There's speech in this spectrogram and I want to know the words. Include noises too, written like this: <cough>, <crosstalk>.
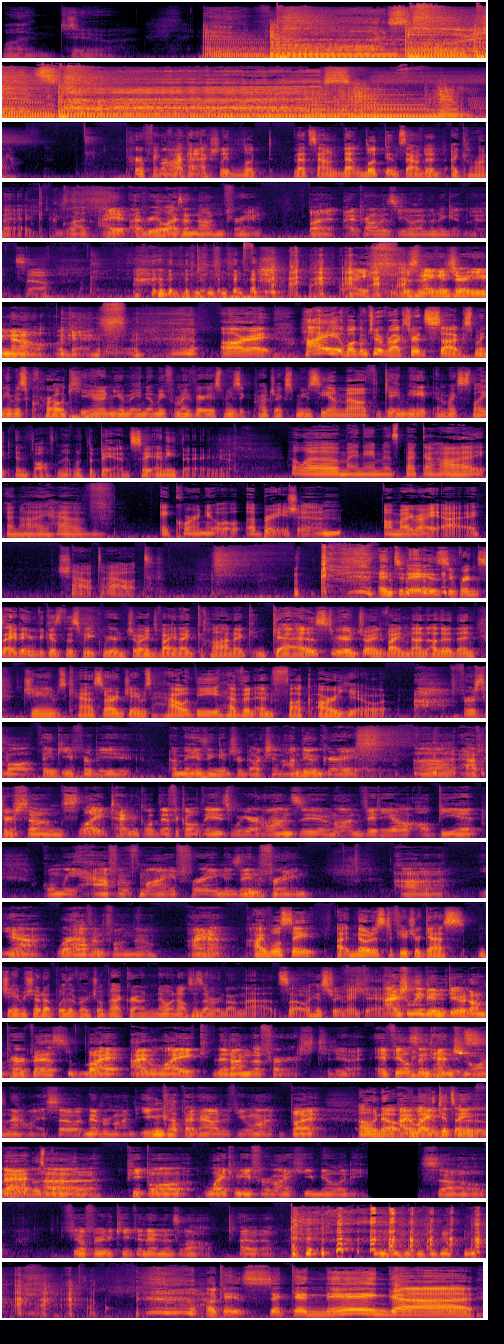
One, two. It rocks or it sucks. Perfect. Wow, that actually looked that sound that looked and sounded iconic. I'm glad. I, I realize I'm not in frame, but I promise you I'm in a good mood. So, <laughs> like, just making sure you know. Okay. All right. Hi, welcome to It Rocks It Sucks. My name is Carl Kuhn. You may know me from my various music projects Museum Mouth, Gay Meat, and my slight involvement with the band Say Anything. Hello, my name is Becca High, and I have a corneal abrasion on my right eye. Shout out. <laughs> And today is super exciting because this week we are joined by an iconic guest. We are joined by none other than James Cassar. James, how the heaven and fuck are you? <sighs> First of all, thank you for the amazing introduction. I'm doing great. Uh, after some slight technical difficulties, we are on Zoom on video, albeit only half of my frame is in frame. Uh, yeah, we're having fun though. I had I will say, uh, notice to future guests, James showed up with a virtual background. No one else has ever done that. So history making. I actually didn't do it on purpose, but I like that I'm the first to do it. It feels <laughs> intentional in that way, so never mind. You can cut that out if you want, but oh no, I like to think out that on this pod. uh, people like me for my humility. So feel free to keep it in as well. I don't know. <laughs> <laughs> <laughs> Okay, sickening. Uh,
